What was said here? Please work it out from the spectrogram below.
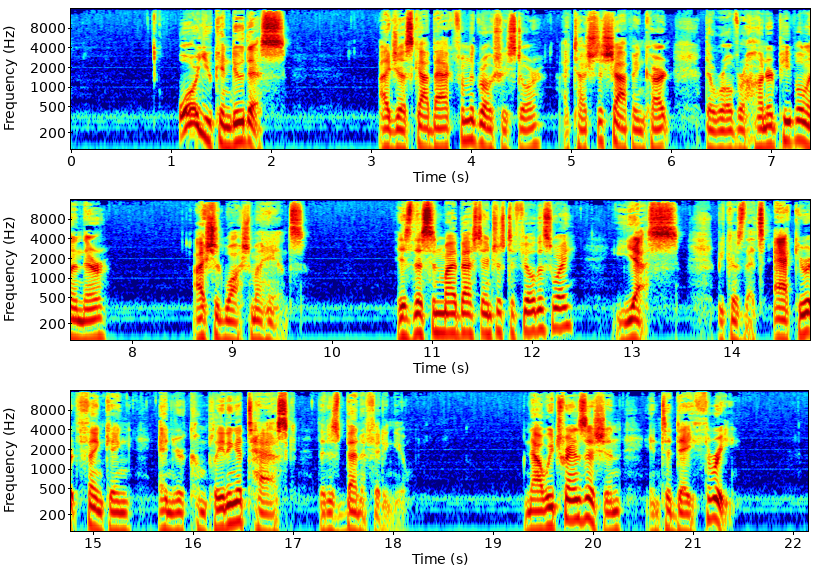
Or you can do this. I just got back from the grocery store. I touched a shopping cart. There were over a 100 people in there. I should wash my hands. Is this in my best interest to feel this way? Yes, because that's accurate thinking and you're completing a task that is benefiting you. Now we transition into day three.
